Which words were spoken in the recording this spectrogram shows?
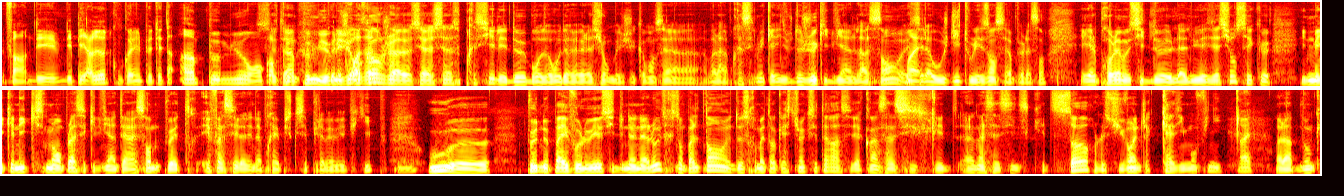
enfin des, des périodes qu'on connaît peut-être un peu mieux encore. C'était que- un peu mieux. que Mais encore, j'ai- c'est assez apprécié les deux Brotherhood et Révélation, mais j'ai commencé à. Voilà, après, c'est le mécanisme de jeu qui devient lassant, et Ouais. c'est là où je dis tous les ans, c'est un peu lassant. Et il y a le problème aussi de l'annualisation, c'est qu'une mécanique qui se met en place et qui devient intéressante peut être effacée l'année d'après, puisque c'est plus la même équipe, Mhm. ou euh, peut ne pas évoluer aussi d'une année à l'autre, ils n'ont pas le temps de se remettre en question, etc. C'est-à-dire quand un Assassin's, Creed, un Assassin's Creed sort, le suivant est déjà quasiment fini. Ouais. Voilà, donc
